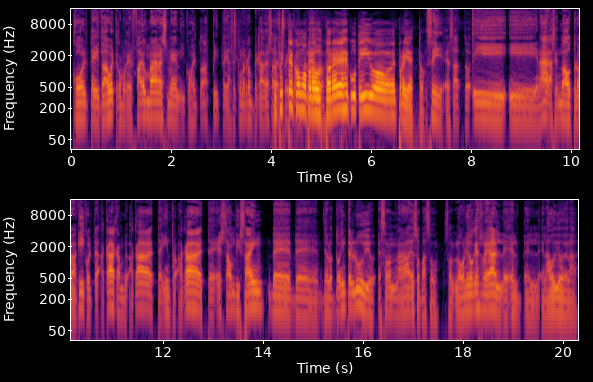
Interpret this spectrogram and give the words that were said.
corte y toda vuelta, como que el file management y coger todas las pistas y hacer como el rompecabezas. Tú fuiste proyecto como completo. productor ejecutivo del proyecto. Sí, exacto. Y, y nada, haciendo outro aquí, corte acá, cambio acá, este intro acá, este el sound design de, de, de los dos interludios, eso nada de eso pasó. Son- lo único que es real es el, el, el audio de la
